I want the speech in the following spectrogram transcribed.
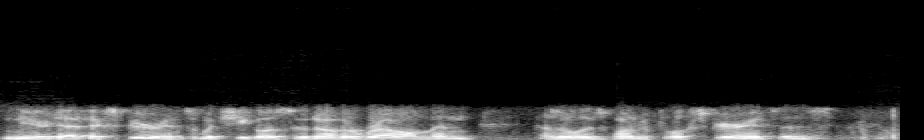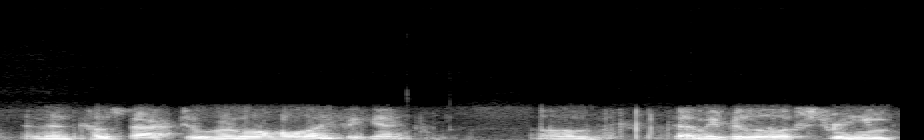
near-death experience, in which she goes to another realm and has all these wonderful experiences, and then comes back to her normal life again. Um, that may be a little extreme,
